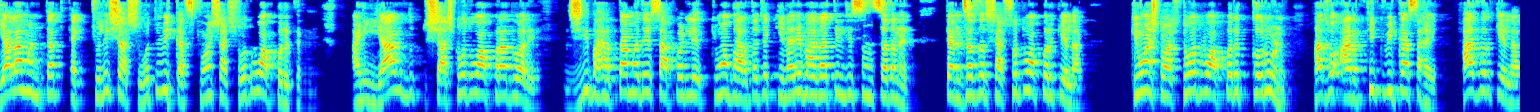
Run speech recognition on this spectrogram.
याला म्हणतात ऍक्च्युली शाश्वत विकास किंवा शाश्वत वापर करणे. आणि या शाश्वत वापराद्वारे जी भारतामध्ये सापडले किंवा भारताच्या किनारी भागातील जी संसाधन आहेत त्यांचा जर शाश्वत वापर केला किंवा शाश्वत वापर करून हा जो आर्थिक विकास आहे हा जर केला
